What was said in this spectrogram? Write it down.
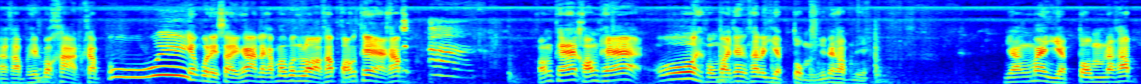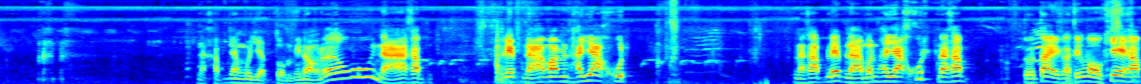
นะครับ เห็นบ่ขาดครับอุ้ยยังบ่ได้ใส่งานเลยครับ มาเบิ่งล้อครับของแท้ครับ ของแท้ของแท้ โอ้ย ผมว่ายังทะละเหยียบตุ่มอยู่นะครับนี่ ยังไม่เหยียบตุ่มนะครับ นะครับ ยังไม่เหยียบตุ่มพี่น้องเด้อโอ้ยหนาครับ เล็บหนาว่าเป็นพญาคุดนะครับ เล็บหนาเหมือนพญาคุดนะครับ ตัวใต้ก็ถือว่าโอเคครับ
